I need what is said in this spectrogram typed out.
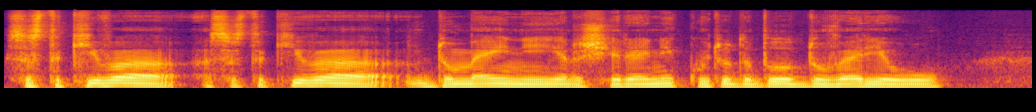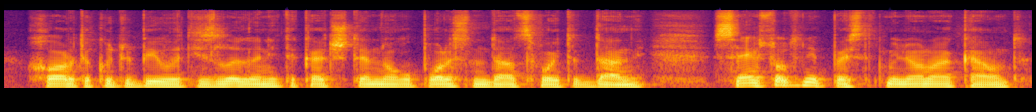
с такива, с такива домейни и разширени, които да бъдат доверие у хората, които биват излъгани, така че те много по-лесно дават своите данни. 750 милиона акаунта.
